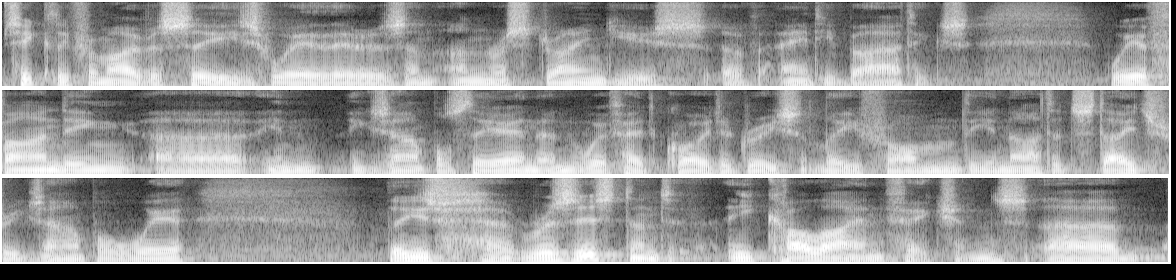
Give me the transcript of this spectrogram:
particularly from overseas, where there is an unrestrained use of antibiotics, we're finding uh, in examples there, and, and, we've had quoted recently from the United States, for example, where these resistant E. coli infections um,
